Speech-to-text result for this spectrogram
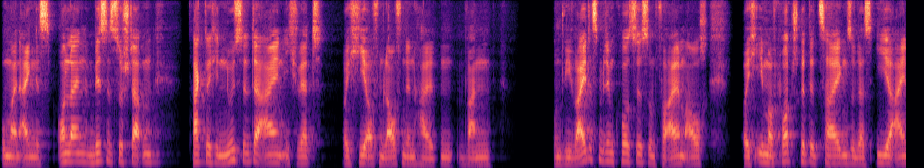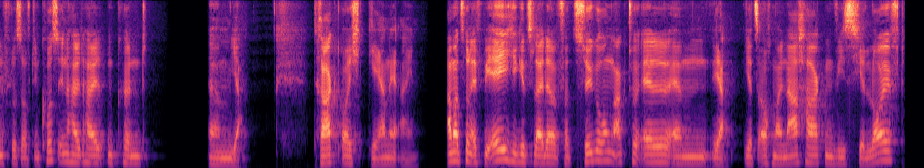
um mein eigenes Online-Business zu starten. Tragt euch in Newsletter ein. Ich werde euch hier auf dem Laufenden halten, wann und wie weit es mit dem Kurs ist und vor allem auch, euch immer Fortschritte zeigen, sodass ihr Einfluss auf den Kursinhalt halten könnt. Ähm, ja, tragt euch gerne ein. Amazon FBA, hier gibt's leider Verzögerungen aktuell. Ähm, ja, jetzt auch mal nachhaken, wie es hier läuft.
